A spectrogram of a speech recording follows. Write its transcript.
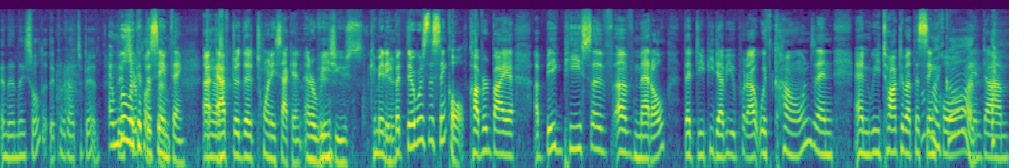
and then they sold it they put it out to bid and They we'll look at the same it. thing uh, Yeah. after the 22nd at a reuse committee. Yeah. But there was the sinkhole covered by a, a big piece of, of metal that DPW put out with cones, and and we talked about the Oh sinkhole. And um,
